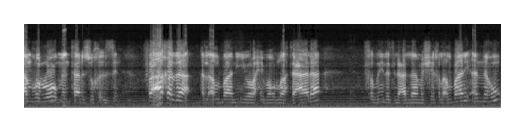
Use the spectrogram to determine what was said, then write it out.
أمهرو من تانسو خزن فأخذ الألباني رحمه الله تعالى فضيلة العلامة الشيخ الألباني أنه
